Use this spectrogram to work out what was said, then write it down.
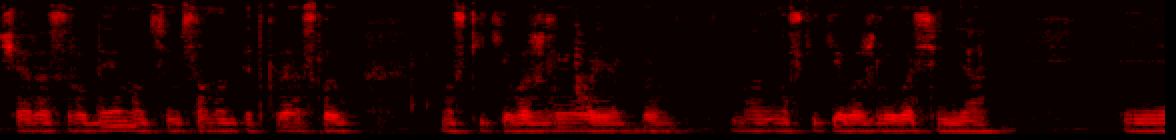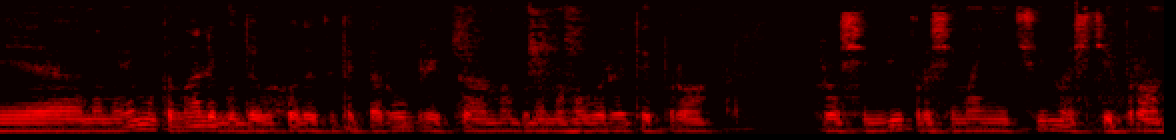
через родину, цим самим підкреслив, наскільки важлива, якби, наскільки важлива сім'я. І е, на моєму каналі буде виходити така рубрика. Ми будемо говорити про, про сім'ю, про сімейні цінності, про,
